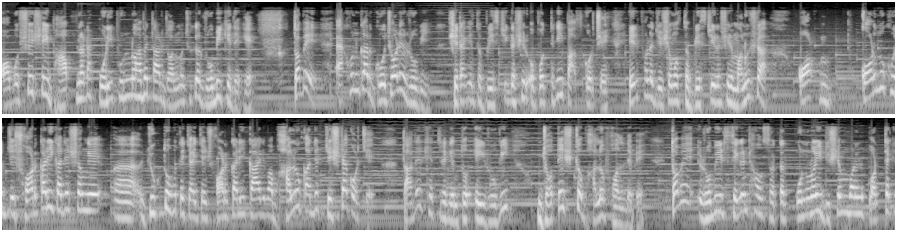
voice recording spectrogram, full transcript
অবশ্যই সেই ভাবনাটা পরিপূর্ণ হবে তার জন্মচক্রের রবিকে দেখে। তবে এখনকার গোচরের রবি, সেটা কিন্তু বৃশ্চিক রাশির ওপর থেকেই পাস করছে। এর ফলে যে সমস্ত বৃশ্চিক রাশির মানুষরা কর্ম খুঁজছে সরকারি কাজের সঙ্গে যুক্ত হতে চাইছে, সরকারি কাজ বা ভালো কাজের চেষ্টা করছে, তাদের ক্ষেত্রে কিন্তু এই রবি যথেষ্ট ভালো ফল দেবে। তবে রবির সেকেন্ড হাউস অর্থাৎ পনেরোই ডিসেম্বরের পর থেকে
